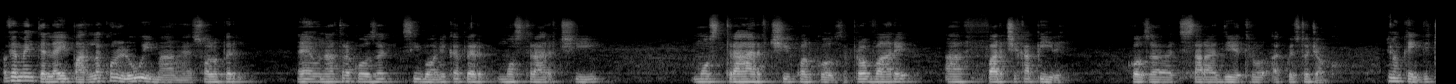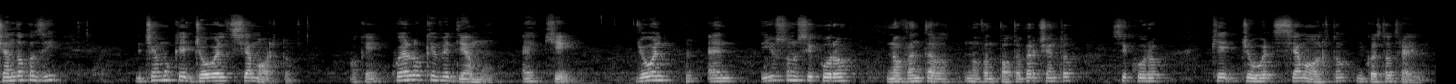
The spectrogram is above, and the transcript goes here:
Ovviamente lei parla con lui, ma è solo per... è un'altra cosa simbolica per mostrarci, mostrarci qualcosa, provare a farci capire cosa sarà dietro a questo gioco. Ok, dicendo così, diciamo che Joel sia morto. Ok? Quello che vediamo è che Joel è io sono sicuro, 90, 98% sicuro, che Joel sia morto in questo trailer.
